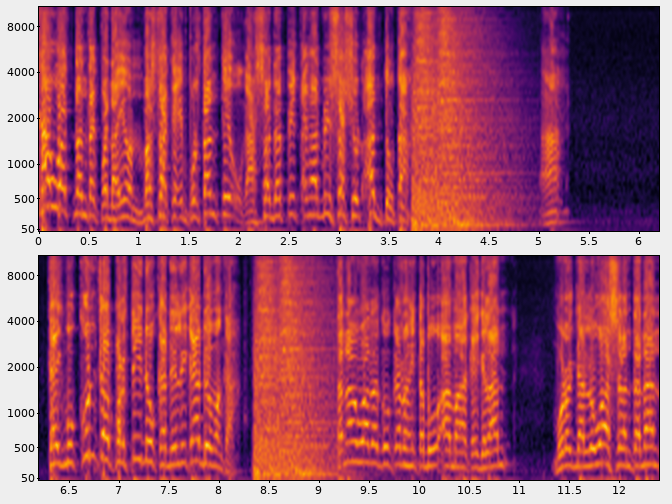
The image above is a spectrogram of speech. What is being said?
kawat lang tagpadayon. Basta ka importante o asa dapit ang administrasyon adto ta. Ha? Kay mo kontra partido ka delikado man ka. Tanawa ra ko karon hitabua mga kaigalan. Murag na luwas lang tanan.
